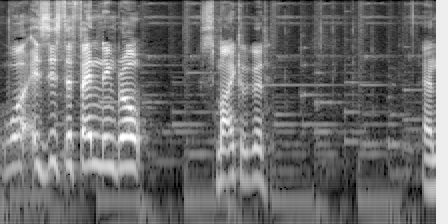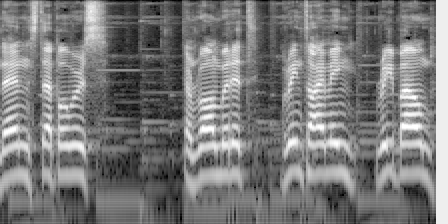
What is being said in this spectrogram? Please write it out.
What is this defending, bro? Schmeichel good. And then step overs and run with it. Green timing, rebound.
